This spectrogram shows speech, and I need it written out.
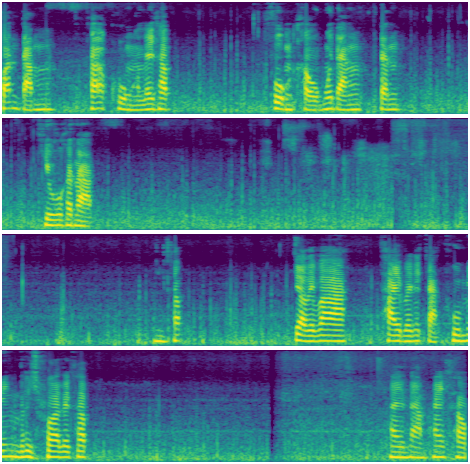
ควันดำพระคุงเลยครับ ฝุ่งเขามูดังกัน คิวขนาด นี่ครับจะเลยว่าไทยบรรยากาศภูมิ่งโดยเฉพาะเลยครับให้น้ำให้เขา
